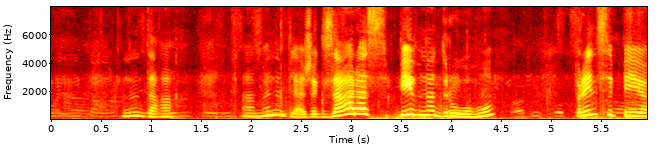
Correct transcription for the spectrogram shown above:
поїхали. Ну так. Да. А ми на пляжик. Зараз пів на другу. В принципі,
